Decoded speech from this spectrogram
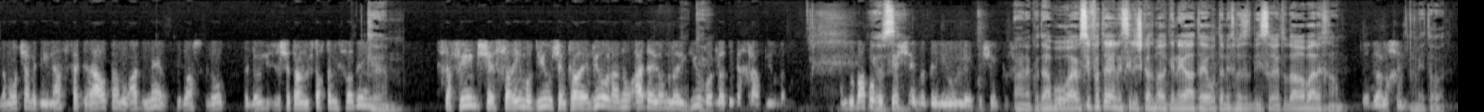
למרות שהמדינה סגרה אותנו עד מרץ, היא לא, לא, לא הרשתה לנו לפתוח את המשרדים, כן. כספים ששרים הודיעו שהם כבר העבירו לנו, עד היום לא הגיעו okay. אוקיי. ועוד לא יודעים איך להעביר לנו. מדובר פה בכשל ובניהול אה, כושל. הנקודה ברורה. יוסי פתאל, נשיא לשכת מארגני התיירות הנכנסת בישראל, תודה רבה לך. תודה לכם. להתראות.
